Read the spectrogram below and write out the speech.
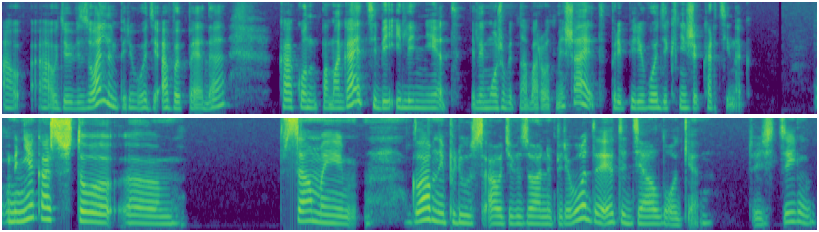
в аудиовизуальном переводе АВП, да, как он помогает тебе или нет, или, может быть, наоборот, мешает при переводе книжек-картинок? Мне кажется, что э, самый главный плюс аудиовизуального перевода — это диалоги. То есть ты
